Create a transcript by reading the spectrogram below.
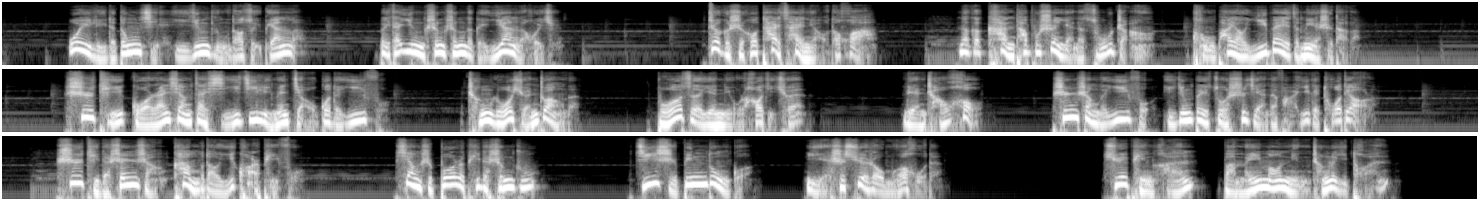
胃里的东西已经涌到嘴边了，被他硬生生的给咽了回去。这个时候太菜鸟的话。那个看他不顺眼的族长，恐怕要一辈子蔑视他了。尸体果然像在洗衣机里面绞过的衣服，呈螺旋状的，脖子也扭了好几圈，脸朝后，身上的衣服已经被做尸检的法医给脱掉了。尸体的身上看不到一块皮肤，像是剥了皮的生猪，即使冰冻过，也是血肉模糊的。薛品涵把眉毛拧成了一团。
